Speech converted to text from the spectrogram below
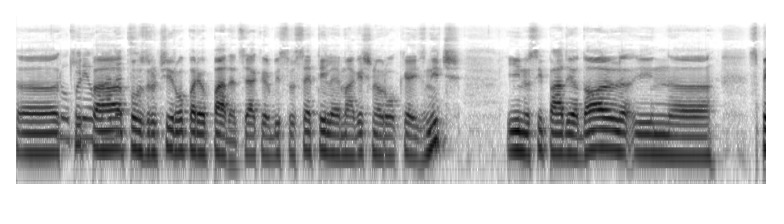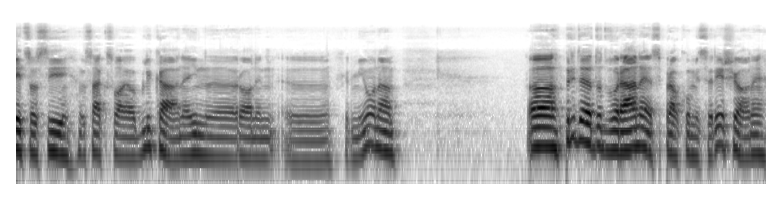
uh, ki pa padec. povzroči roparjev padec, ja, ker v bistvu vse tele magične roke iz nič in vsi padejo dol, in uh, spet so vsi, vsak svoja oblika, ne, in uh, Ron in uh, Hermiona. Uh, pridejo do dvorane, sprav, ko mi se rešijo, ne,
